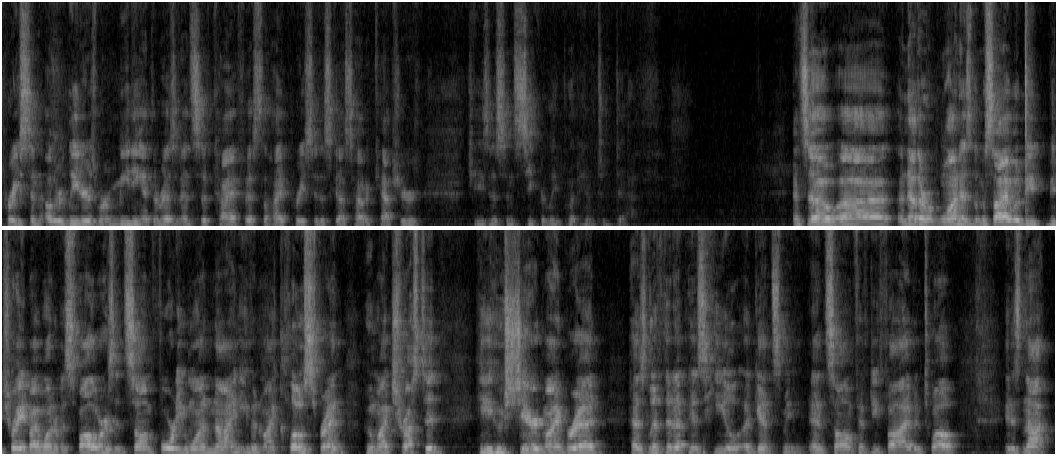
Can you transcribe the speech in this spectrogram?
priests and other leaders were meeting at the residence of Caiaphas, the high priest, to discuss how to capture Jesus and secretly put him to death. And so uh, another one is the Messiah would be betrayed by one of his followers in Psalm 41 9. Even my close friend, whom I trusted, he who shared my bread, has lifted up his heel against me. And Psalm 55 and 12. It is not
